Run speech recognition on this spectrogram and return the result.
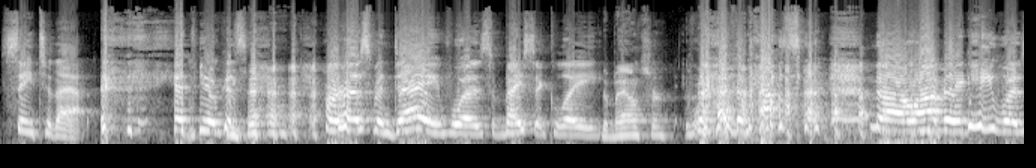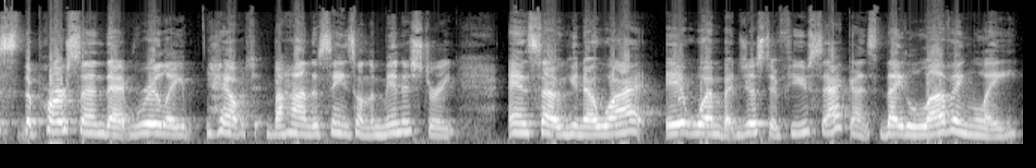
see to that. you know, because her husband Dave was basically the bouncer. the bouncer. No, I mean he was the person that really helped behind the scenes on the ministry. And so you know what? It wasn't but just a few seconds. They lovingly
